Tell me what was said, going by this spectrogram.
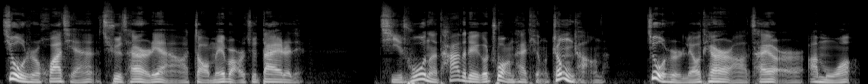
就是花钱去采耳店啊找美宝去待着去。起初呢，他的这个状态挺正常的，就是聊天啊、采耳、按摩，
